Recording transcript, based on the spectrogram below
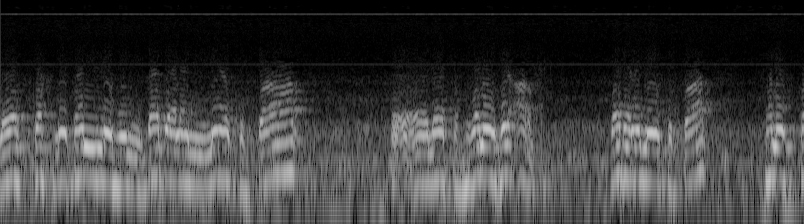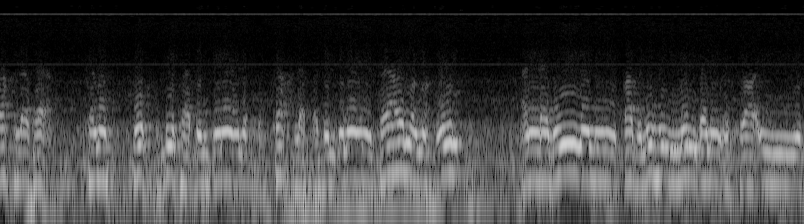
ليستخلفنهم بدلا من الكفار ليستخلفنهم في الأرض بدلا من الكفار كما استخلف كما استخلف بالبناء استخلف بالبناء الفاعل والمفعول الذين من قبلهم من بني إسرائيل.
